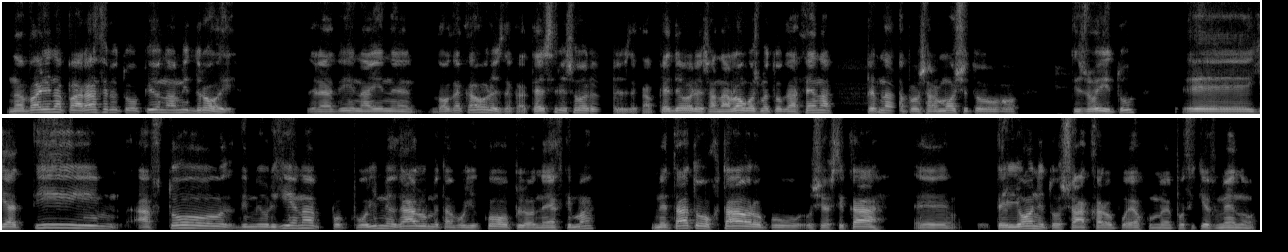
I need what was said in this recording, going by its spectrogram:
να βάλει ένα παράθυρο το οποίο να μην τρώει. Δηλαδή να είναι 12 ώρες, 14 ώρες, 15 ώρες. Αναλόγως με τον καθένα πρέπει να προσαρμόσει το, τη ζωή του. Ε, γιατί αυτό δημιουργεί ένα πολύ μεγάλο μεταβολικό πλεονέκτημα μετά το 8ωρο που ουσιαστικά ε, τελειώνει το σάκαρο που έχουμε αποθηκευμένο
